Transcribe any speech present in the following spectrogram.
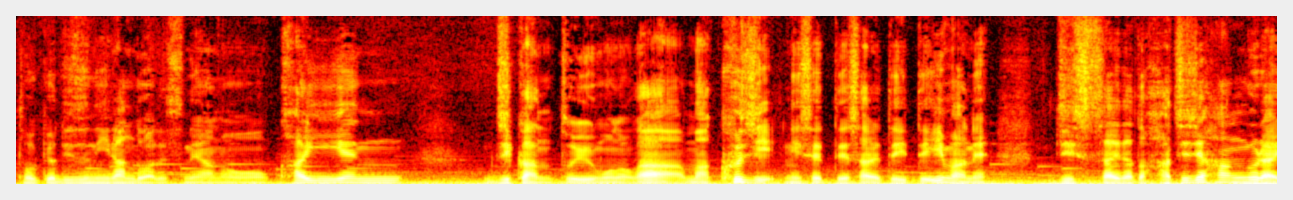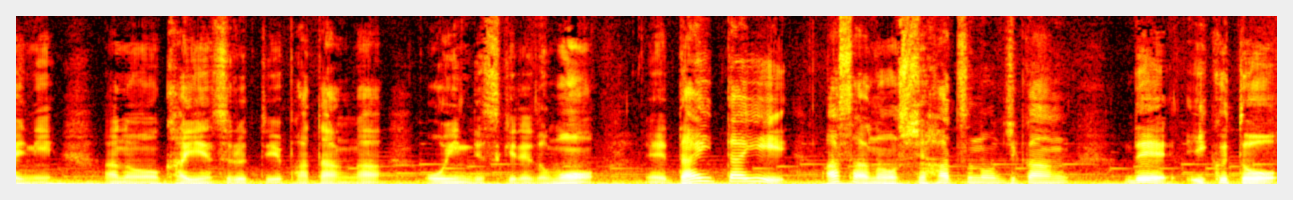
東京ディズニーランドはですね、あの、開園時間というものが、まあ、9時に設定されていて、今ね、実際だと8時半ぐらいに、あの、開園するっていうパターンが多いんですけれども、えー、大体朝の始発の時間で行くと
